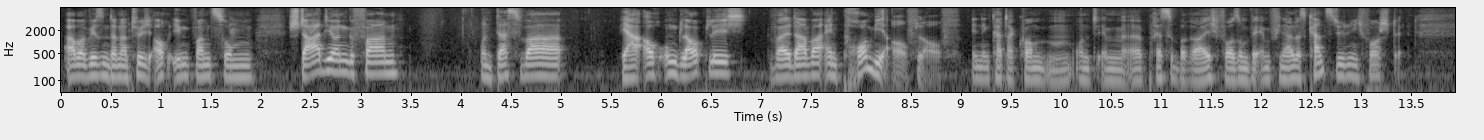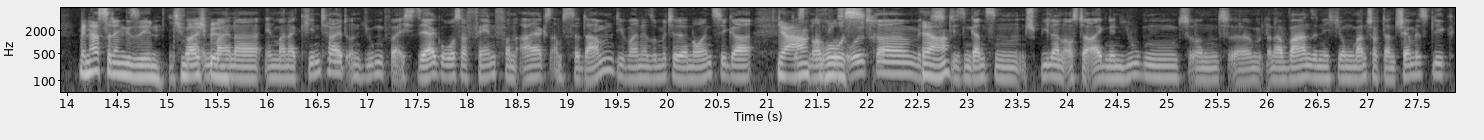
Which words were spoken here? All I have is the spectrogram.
Aber wir sind dann natürlich auch irgendwann zum Stadion gefahren und das war ja auch unglaublich, weil da war ein Promi-Auflauf in den Katakomben und im äh, Pressebereich vor so einem WM-Finale. Das kannst du dir nicht vorstellen. Wen hast du denn gesehen? Ich war in meiner, in meiner Kindheit und Jugend war ich sehr großer Fan von Ajax Amsterdam. Die waren ja so Mitte der 90er. Ja, das. Ultra mit ja. diesen ganzen Spielern aus der eigenen Jugend und äh, mit einer wahnsinnig jungen Mannschaft dann Champions League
